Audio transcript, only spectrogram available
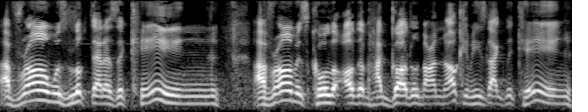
Avram was looked at as a king. Avram is called Adam Hagadol Banokim. He's like the king.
